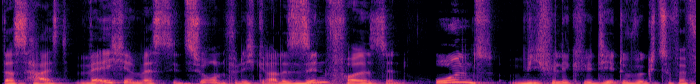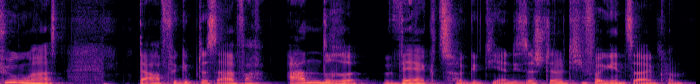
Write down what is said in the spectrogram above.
Das heißt, welche Investitionen für dich gerade sinnvoll sind und wie viel Liquidität du wirklich zur Verfügung hast, dafür gibt es einfach andere Werkzeuge, die an dieser Stelle tiefergehend sein können.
